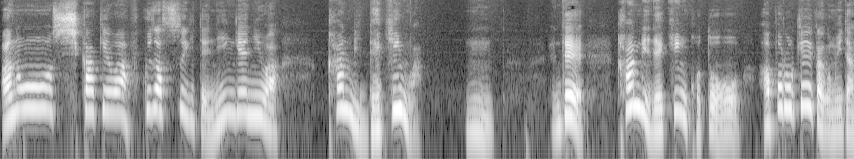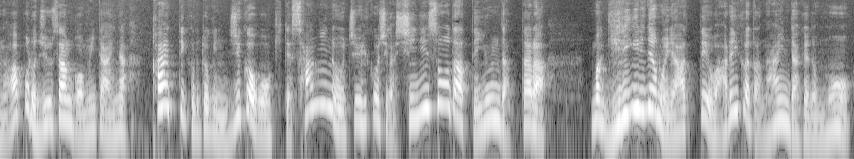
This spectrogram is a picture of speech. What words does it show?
あの仕掛けは複雑すぎて人間には管理できんわ。うん、で管理できんことをアポロ計画みたいなアポロ13号みたいな帰ってくる時に事故が起きて3人の宇宙飛行士が死にそうだって言うんだったらまあギリギリでもやって悪い方はないんだけども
